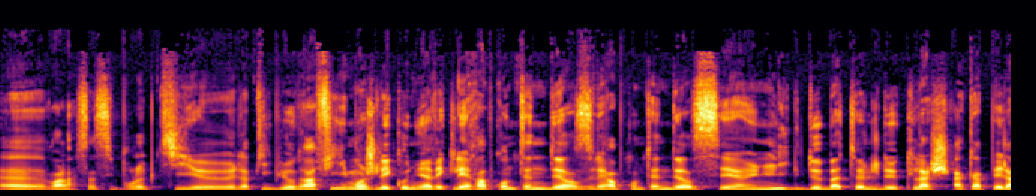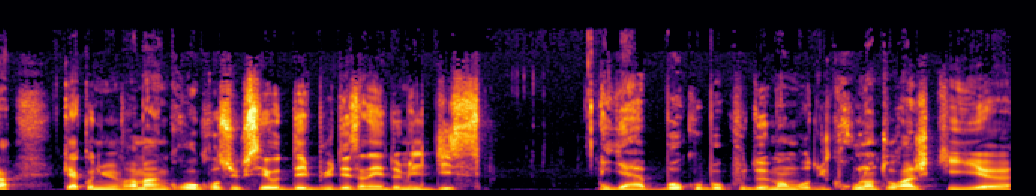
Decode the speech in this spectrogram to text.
Euh, voilà, ça c'est pour le petit, euh, la petite biographie. Moi je l'ai connu avec les Rap Contenders. Les Rap Contenders, c'est une ligue de battle de clash a cappella qui a connu vraiment un gros gros succès au début des années 2010. il y a beaucoup beaucoup de membres du crew L'Entourage qui, euh,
